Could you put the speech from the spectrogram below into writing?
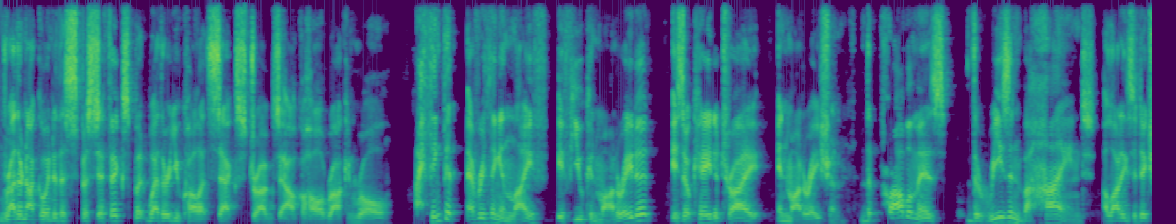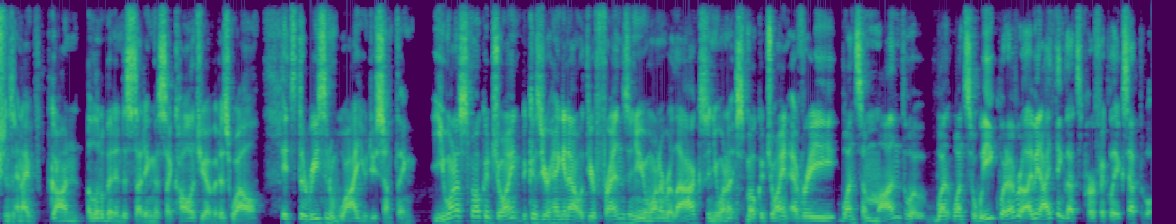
rather not go into the specifics, but whether you call it sex, drugs, alcohol, rock and roll, I think that everything in life, if you can moderate it, is okay to try in moderation. The problem is the reason behind a lot of these addictions, and I've gone a little bit into studying the psychology of it as well, it's the reason why you do something you want to smoke a joint because you're hanging out with your friends and you want to relax and you want to smoke a joint every once a month, once a week, whatever. I mean, I think that's perfectly acceptable.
